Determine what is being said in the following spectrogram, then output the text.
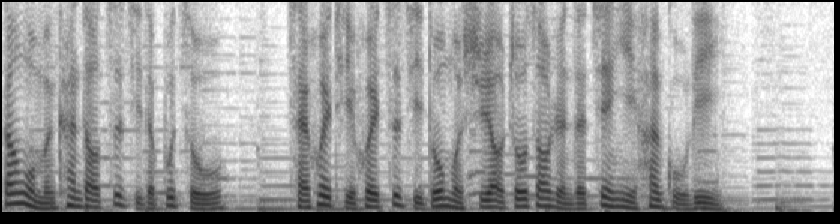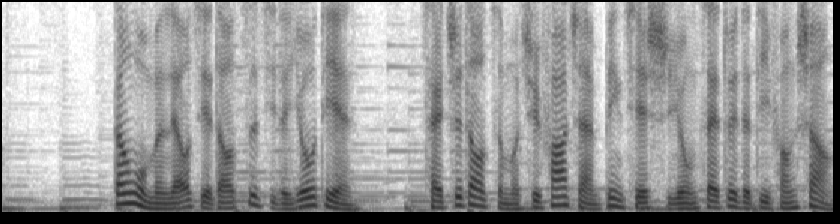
当我们看到自己的不足，才会体会自己多么需要周遭人的建议和鼓励。当我们了解到自己的优点，才知道怎么去发展，并且使用在对的地方上。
